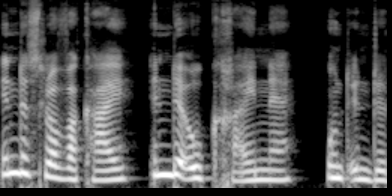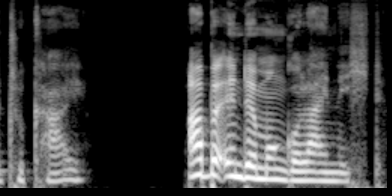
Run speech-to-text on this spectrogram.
in der Slowakei, in der Ukraine und in der Türkei. Aber in der Mongolei nicht.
